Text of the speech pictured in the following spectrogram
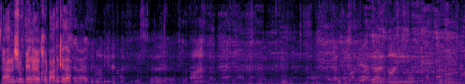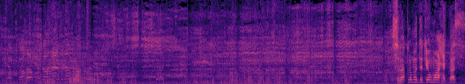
تعال نشوف مين هيدخل بعد كده. 87 احمد فلوس سلطان هذا ثاني يوم واحد بس.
